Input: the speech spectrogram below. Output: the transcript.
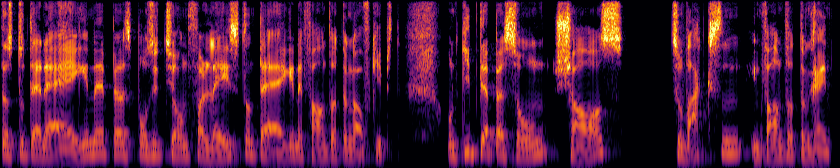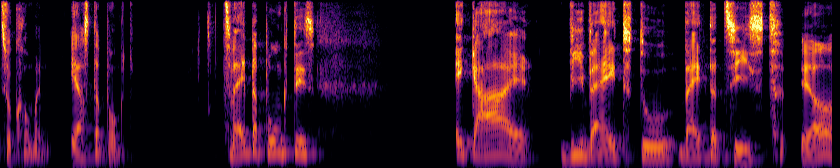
dass du deine eigene Position verlässt und deine eigene Verantwortung aufgibst. Und gib der Person Chance zu wachsen, in Verantwortung reinzukommen. Erster Punkt. Zweiter Punkt ist, egal wie weit du weiterziehst, ja,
